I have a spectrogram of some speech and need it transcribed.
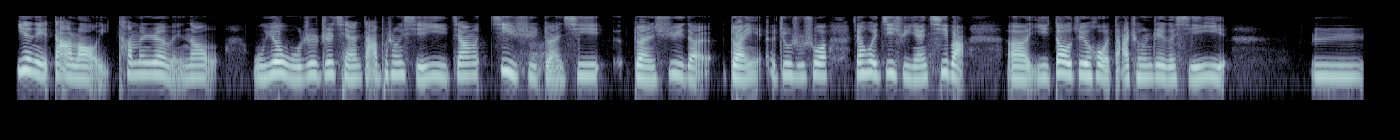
业内大佬他们认为呢，五月五日之前达不成协议，将继续短期短续的。短延就是说将会继续延期吧，呃，以到最后达成这个协议。嗯，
